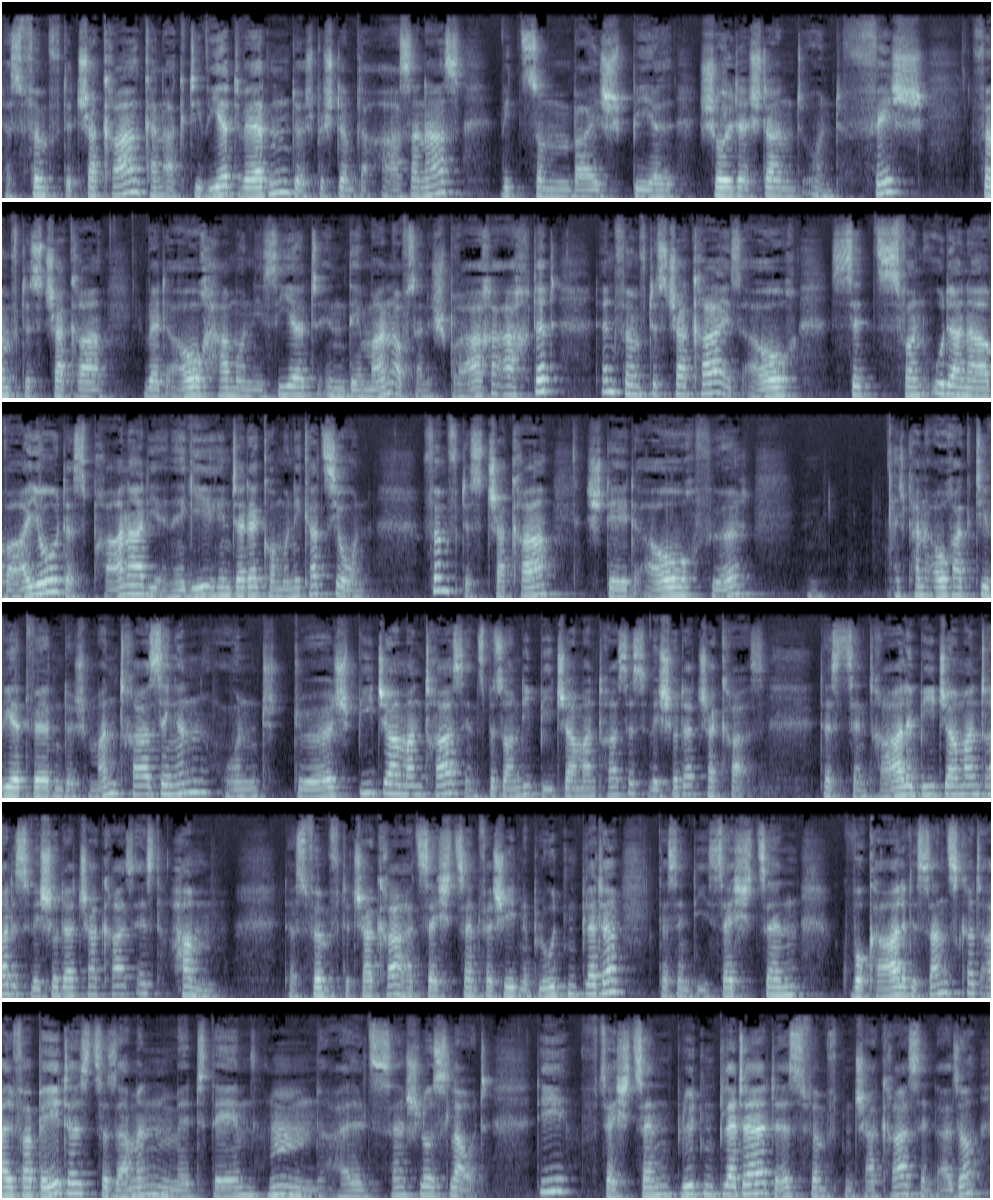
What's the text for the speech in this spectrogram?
Das fünfte Chakra kann aktiviert werden durch bestimmte Asanas, wie zum Beispiel Schulterstand und Fisch. Fünftes Chakra wird auch harmonisiert, indem man auf seine Sprache achtet. Denn fünftes Chakra ist auch Sitz von Udana Vayu, das Prana, die Energie hinter der Kommunikation. Fünftes Chakra steht auch für ich kann auch aktiviert werden durch Mantra singen und durch Bija Mantras, insbesondere die Bija Mantras des Vishuddha Chakras. Das zentrale Bija Mantra des Vishuddha Chakras ist Ham. Das fünfte Chakra hat 16 verschiedene Blutenblätter. Das sind die 16 Vokale des Sanskrit-Alphabetes zusammen mit dem Hm als Schlusslaut. Die 16 Blütenblätter des fünften Chakras sind also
